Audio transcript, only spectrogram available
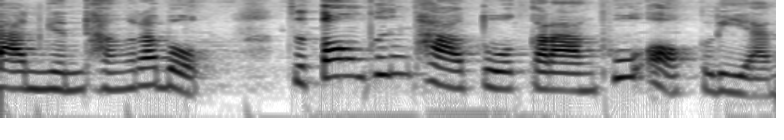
การเงินทั้งระบบ จะต้องพึ่งพาตัวกลางผู้ออกเหรียญ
